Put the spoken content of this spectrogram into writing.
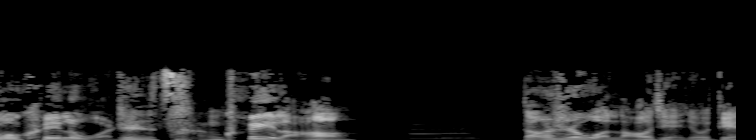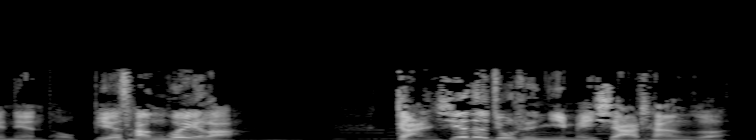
多亏了我，真是惭愧了啊！当时我老姐就点点头，别惭愧了，感谢的就是你没瞎掺和。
